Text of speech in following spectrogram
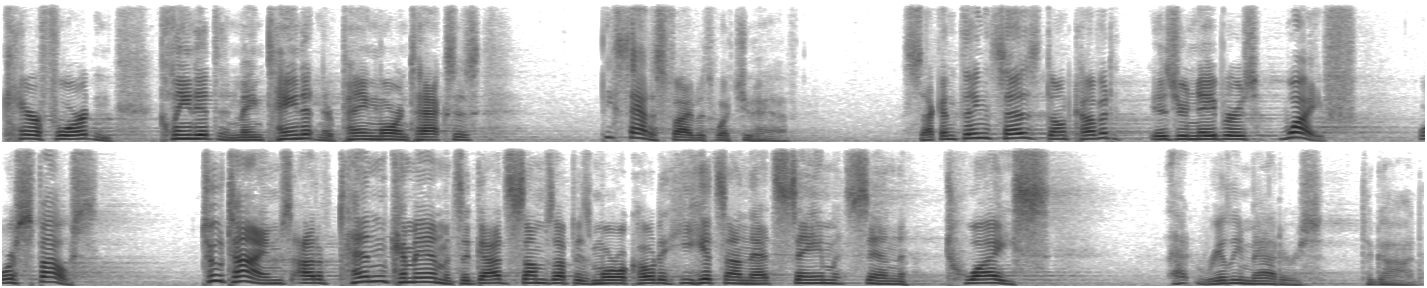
care for it and clean it and maintain it, and they're paying more in taxes. Be satisfied with what you have. Second thing it says, don't covet, is your neighbor's wife or spouse. Two times out of ten commandments that God sums up his moral code, he hits on that same sin twice. That really matters to God.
